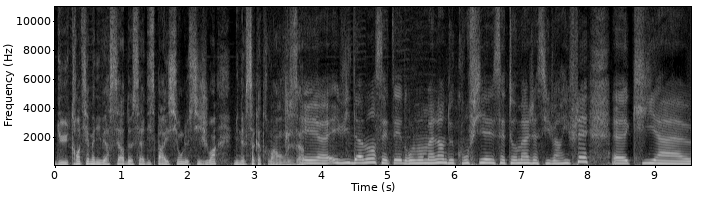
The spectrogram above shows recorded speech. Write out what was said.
du 30e anniversaire de sa disparition le 6 juin 1991. Et euh, évidemment, c'était drôlement malin de confier cet hommage à Sylvain Riflet, euh, qui a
